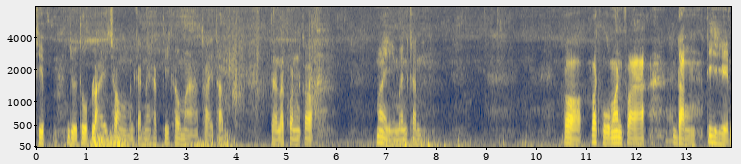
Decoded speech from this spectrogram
คลิป YouTube หลายช่องเหมือนกันนะครับที่เข้ามาถ่ายทำแต่ละคนก็ ไม่เหมือนกัน ก็วัดภูม่านฟ้าดังที่เห็น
